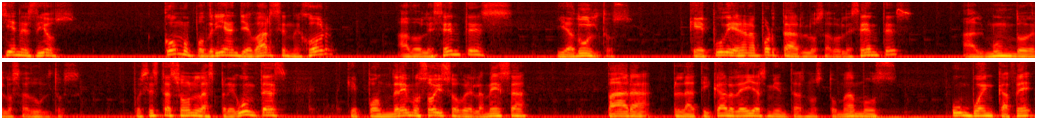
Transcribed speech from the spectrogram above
¿quién es Dios? ¿Cómo podrían llevarse mejor adolescentes y adultos? ¿Qué pudieran aportar los adolescentes al mundo de los adultos? Pues estas son las preguntas que pondremos hoy sobre la mesa para platicar de ellas mientras nos tomamos un buen café,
